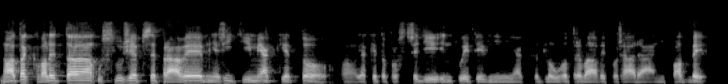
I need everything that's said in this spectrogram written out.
No a ta kvalita u služeb se právě měří tím, jak je to, jak je to prostředí intuitivní, jak dlouho trvá vypořádání platby,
